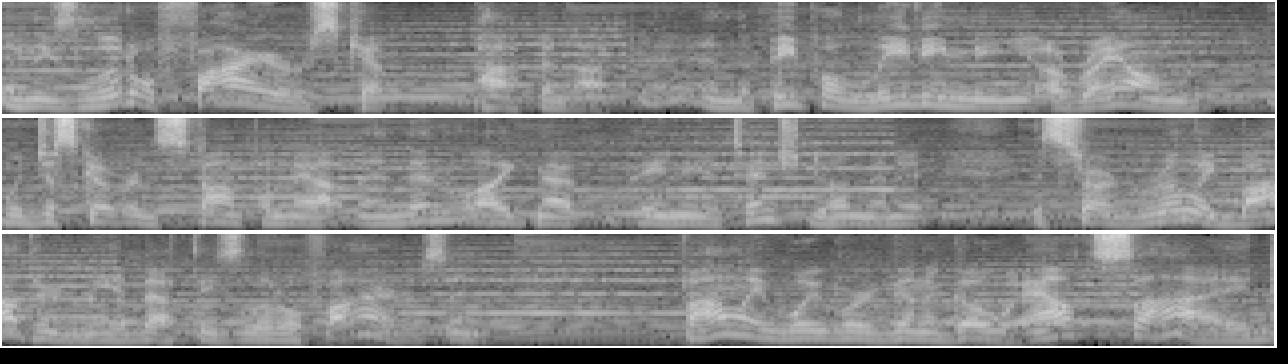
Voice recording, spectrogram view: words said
And these little fires kept popping up, and the people leading me around would just go over and stomp them out, and then like not paying any attention to them, and it it started really bothering me about these little fires. And finally, we were going to go outside,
